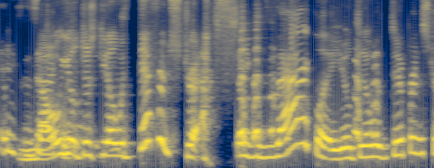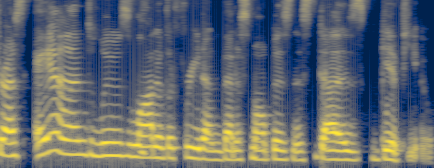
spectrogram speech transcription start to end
Exactly. No, you'll just deal with different stress. exactly. You'll deal with different stress and lose a lot of the freedom that a small business does give you.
